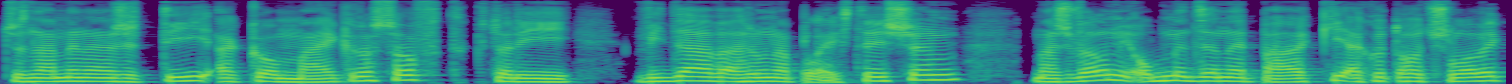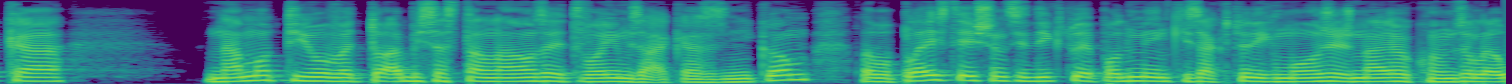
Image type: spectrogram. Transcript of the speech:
čo znamená, že ty ako Microsoft, ktorý vydáva hru na PlayStation, máš veľmi obmedzené páky ako toho človeka namotivovať to, aby sa stal naozaj tvojim zákazníkom, lebo PlayStation si diktuje podmienky, za ktorých môžeš na jeho konzole e,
